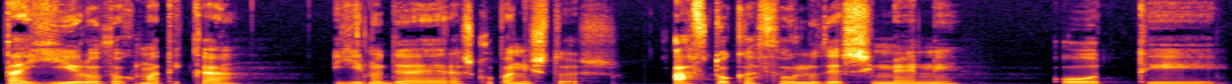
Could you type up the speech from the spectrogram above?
τα γύρω δογματικά γίνονται αέρας κοπανιστός. Αυτό καθόλου δεν σημαίνει ότι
